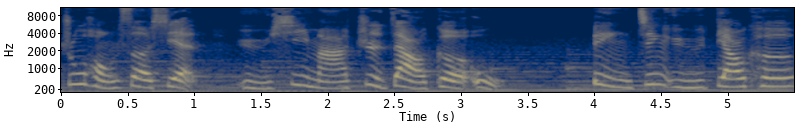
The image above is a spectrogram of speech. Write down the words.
朱红色线与细麻制造各物，并精于雕刻，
